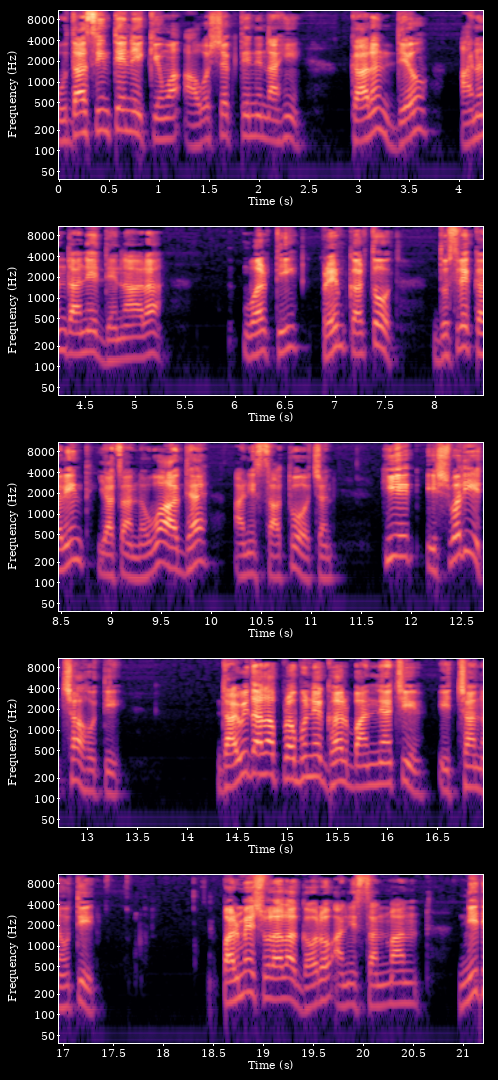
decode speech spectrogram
उदासीनतेने किंवा आवश्यकतेने नाही कारण देव आनंदाने देणारा वरती प्रेम करतो. दुसरे करिंत याचा नववा अध्याय आणि सातवं वचन. ही एक ईश्वरी इच्छा होती. दाविदाला प्रभूने घर बांधण्याची इच्छा नव्हती. परमेश्वराला गौरव आणि सन्मानित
